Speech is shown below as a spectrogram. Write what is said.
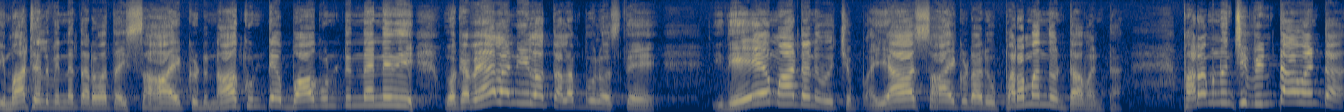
ఈ మాటలు విన్న తర్వాత ఈ సహాయకుడు నాకుంటే బాగుంటుందనేది ఒకవేళ నీలో తలంపులు వస్తే ఇదే మాట నువ్వు చెప్పు. అయ్యా సహాయకుడు నువ్వు పరమందు ఉంటావంట. పరము నుంచి వింటావంట.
